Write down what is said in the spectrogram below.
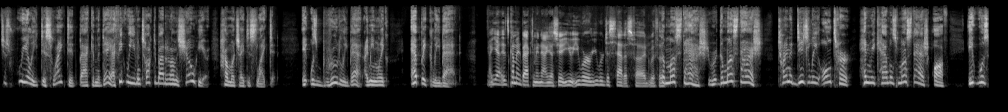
Just really disliked it back in the day. I think we even talked about it on the show here, how much I disliked it. It was brutally bad. I mean, like epically bad. Uh, yeah, it's coming back to me now. Yes, you you, you were you were dissatisfied with it. The mustache, the mustache, trying to digitally alter Henry Cavill's mustache off. It was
